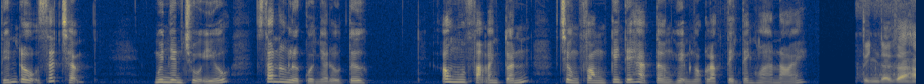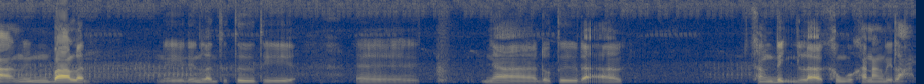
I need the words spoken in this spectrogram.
tiến độ rất chậm. Nguyên nhân chủ yếu do năng lực của nhà đầu tư. Ông Phạm Anh Tuấn, trưởng phòng kinh tế hạ tầng huyện Ngọc Lặc, tỉnh Thanh Hóa nói. Tỉnh đã gia hạn đến 3 lần. Thì đến lần thứ tư thì ờ, nhà đầu tư đã khẳng định là không có khả năng để làm.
